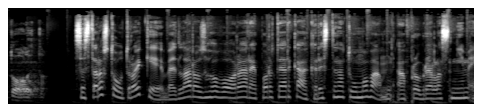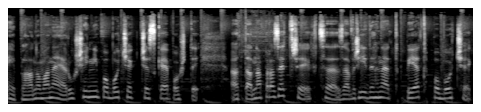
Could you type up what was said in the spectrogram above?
toaleta. Se starostou Trojky vedla rozhovor reportérka Kristina Tůmová a probrala s ním i plánované rušení poboček České pošty. A ta na Praze 3 chce zavřít hned pět poboček.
